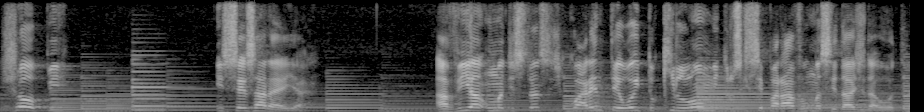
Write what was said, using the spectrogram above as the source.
Jope e Cesareia. Havia uma distância de 48 quilômetros que separavam uma cidade da outra.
